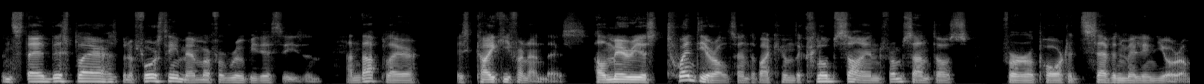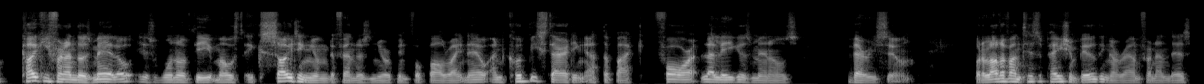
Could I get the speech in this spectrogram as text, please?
Instead, this player has been a first team member for Rubi this season, and that player is Kaiky Fernandes, Almeria's 20 year old centre back, whom the club signed from Santos for a reported 7 million euro. Kaiky Fernandes Melo is one of the most exciting young defenders in European football right now and could be starting at the back for La Liga's minnows very soon. With a lot of anticipation building around Fernandes,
